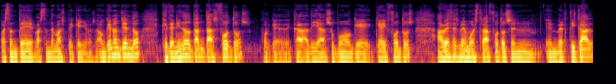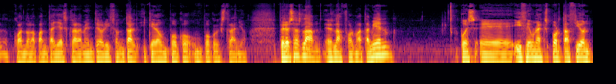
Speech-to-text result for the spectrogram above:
bastante, bastante más pequeños. Aunque no entiendo que teniendo tantas fotos, porque de cada día supongo que, que hay fotos, a veces me muestra fotos en, en, vertical cuando la pantalla es claramente horizontal y queda un poco, un poco extraño. Pero esa es la, es la forma. También pues eh, hice una exportación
